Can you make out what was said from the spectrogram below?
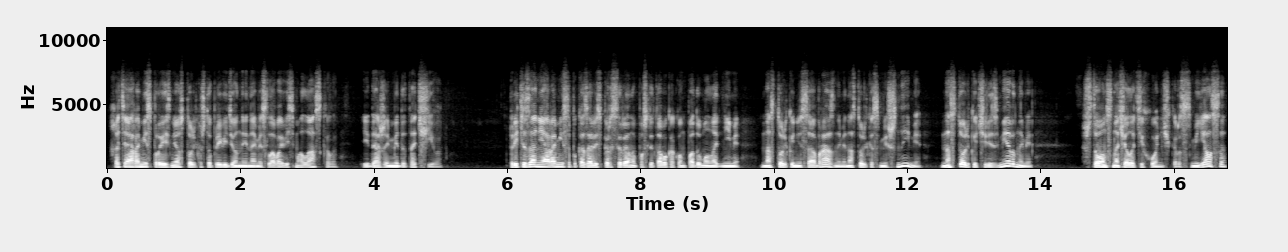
хотя Арамис произнес только что приведенные нами слова весьма ласково и даже медоточиво. Притязания Арамиса показались Персерену после того, как он подумал над ними, настолько несообразными, настолько смешными, настолько чрезмерными, что он сначала тихонечко рассмеялся,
